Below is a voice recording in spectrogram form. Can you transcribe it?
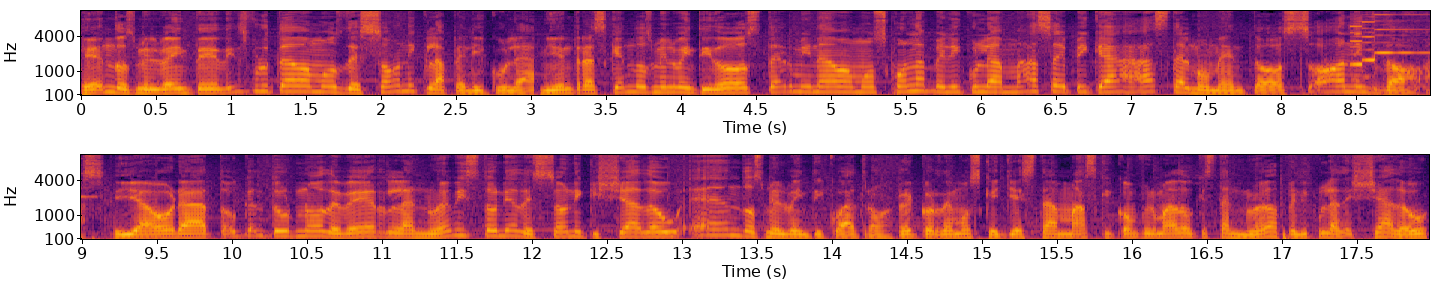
En 2020 disfrutábamos de Sonic la película, mientras que en 2022 terminábamos con la película más épica hasta el momento, Sonic 2. Y ahora toca el turno de ver la nueva historia de Sonic y Shadow en 2024. Recordemos que ya está más que confirmado que esta nueva película de Shadow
